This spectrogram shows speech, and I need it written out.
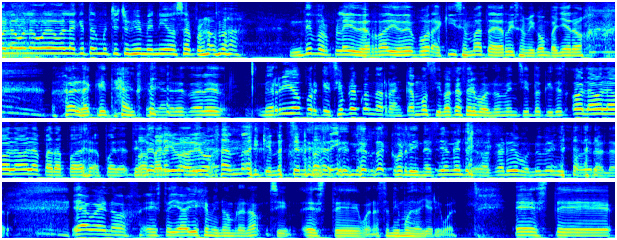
Hola, hola, hola, hola, ¿qué tal muchachos? Bienvenidos al programa Depor Play de Radio Depor. Aquí se mata de risa mi compañero. Hola, ¿qué tal? Soy Andrés Suárez. Me río porque siempre cuando arrancamos y bajas el volumen siento que dices hola, hola, hola, hola para poder para tener, Para la, ir coordina- bajando y que no se para note. tener la coordinación entre bajar el volumen y poder hablar. Ya bueno, este ya dije mi nombre, ¿no? Sí, este, bueno, es el mismo de ayer igual. Este,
